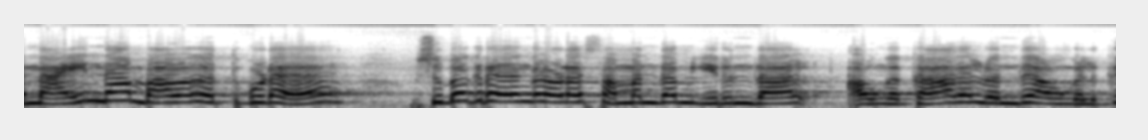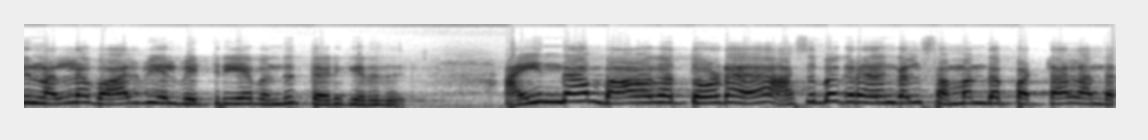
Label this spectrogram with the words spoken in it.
அந்த ஐந்தாம் பாவகத்து கூட சுபகிரகங்களோட சம்பந்தம் இருந்தால் அவங்க காதல் வந்து அவங்களுக்கு நல்ல வாழ்வியல் வெற்றியை வந்து தருகிறது. ஐந்தாம் பாவகத்தோட அசுப கிரகங்கள் சம்பந்தப்பட்டால் அந்த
